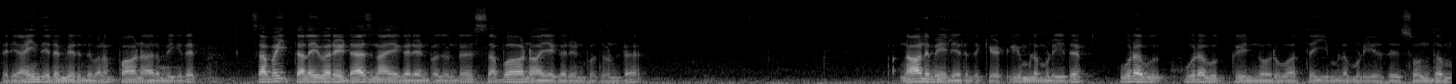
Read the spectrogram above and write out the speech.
சரி ஐந்து இடமிருந்து வளம் பான ஆரம்பிக்குது. சபை தலைவரை டேஸ் நாயகர் என்பதுண்டு சபாநாயகர் என்பதுண்டு நாலு மேலிருந்து கீழ் இம்ல முடியுது உறவு உறவுக்கு இன்னொரு வார்த்தை இம்ல முடியுது சொந்தம்.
